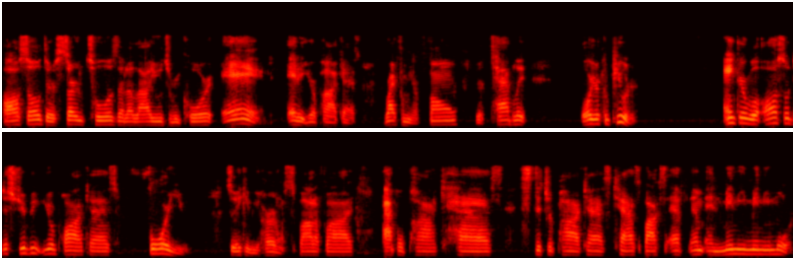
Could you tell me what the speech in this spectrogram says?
Also, there's certain tools that allow you to record and edit your podcast right from your phone, your tablet, or your computer. Anchor will also distribute your podcast for you so it can be heard on Spotify, Apple Podcasts, Stitcher Podcasts, Castbox FM, and many, many more.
